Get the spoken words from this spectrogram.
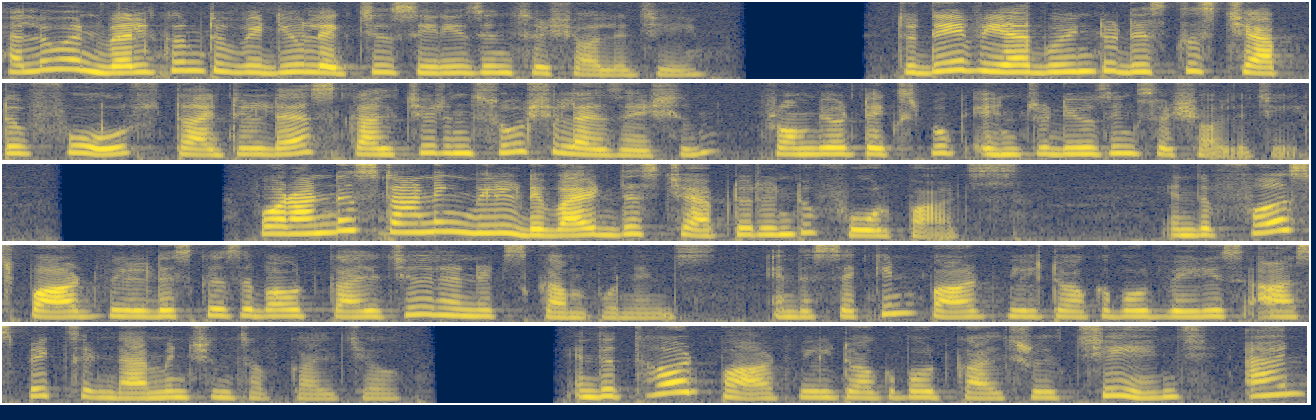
Hello and welcome to video lecture series in sociology. Today we are going to discuss chapter 4 titled as Culture and Socialization from your textbook Introducing Sociology. For understanding we will divide this chapter into 4 parts. In the first part we will discuss about culture and its components. In the second part we will talk about various aspects and dimensions of culture. In the third part we will talk about cultural change and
